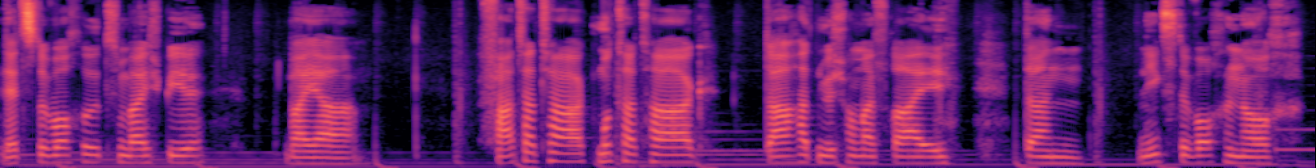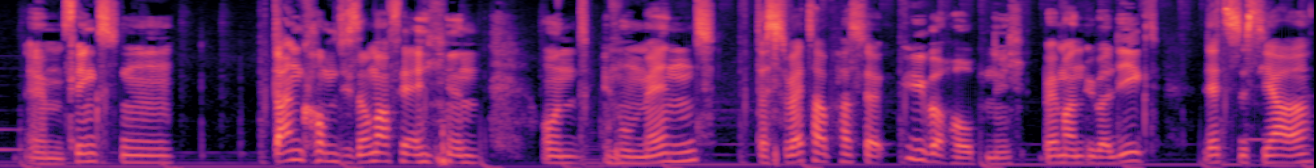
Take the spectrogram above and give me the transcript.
letzte Woche zum Beispiel war ja Vatertag, Muttertag. Da hatten wir schon mal frei. Dann nächste Woche noch ähm, Pfingsten, dann kommen die Sommerferien und im Moment, das Wetter passt ja überhaupt nicht. Wenn man überlegt, letztes Jahr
